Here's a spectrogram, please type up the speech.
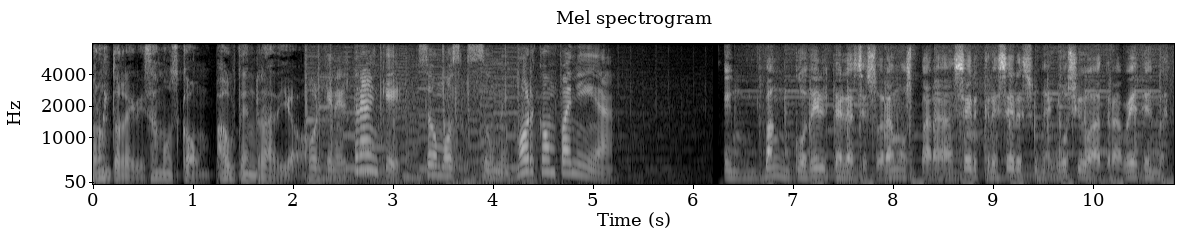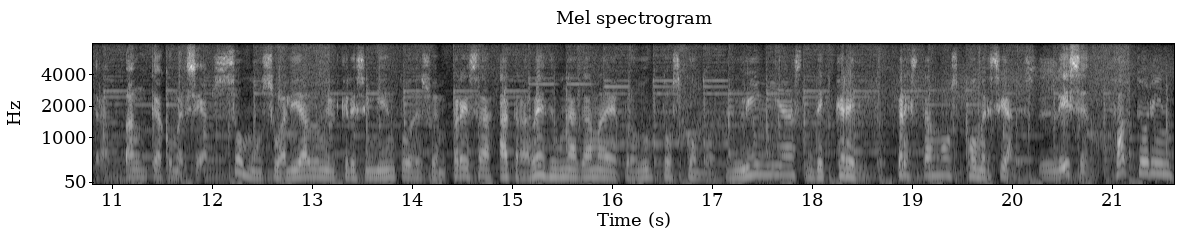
Pronto regresamos con Pauta en Radio. Porque en el tranque somos su mejor compañía. En Banco Delta le asesoramos para hacer crecer su negocio a través de nuestra banca comercial. Somos su aliado en el crecimiento de su empresa a través de una gama de productos como líneas de crédito, préstamos comerciales, listen, factoring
